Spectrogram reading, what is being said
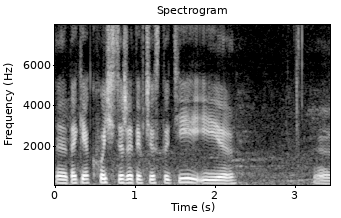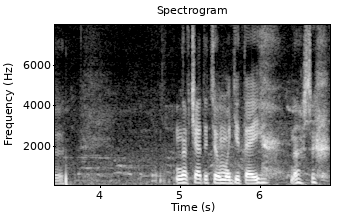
е, так як хочеться жити в чистоті і навчати цьому дітей наших.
